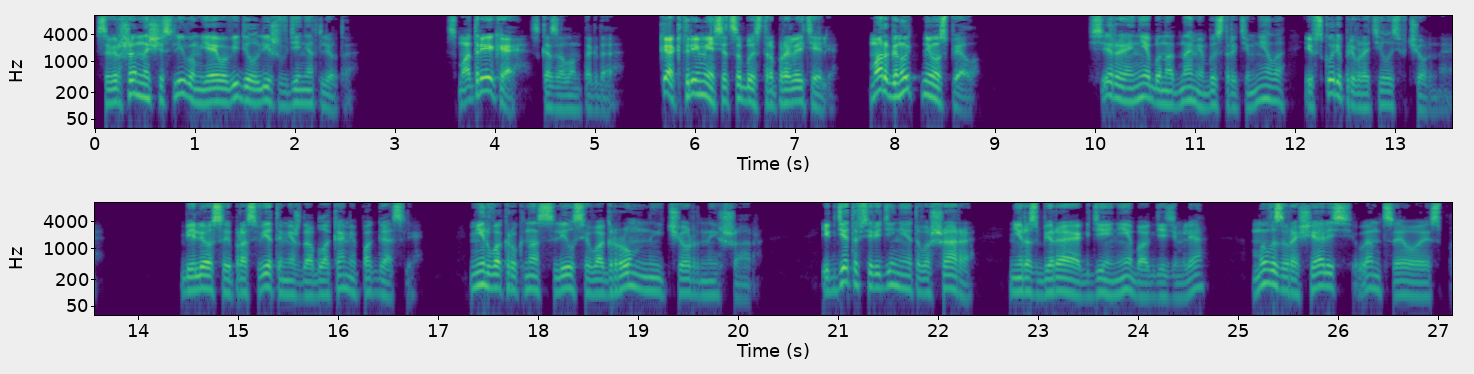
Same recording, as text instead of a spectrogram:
Совершенно счастливым я его видел лишь в день отлета. «Смотри-ка», — сказал он тогда, как три месяца быстро пролетели. Моргнуть не успел. Серое небо над нами быстро темнело и вскоре превратилось в черное. Белесые просветы между облаками погасли. Мир вокруг нас слился в огромный черный шар. И где-то в середине этого шара, не разбирая, где небо, а где земля, мы возвращались в МЦОСП.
